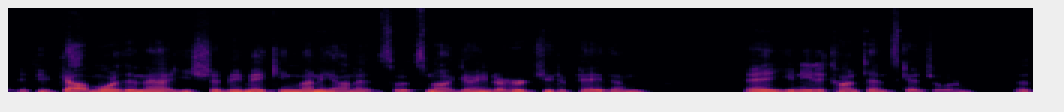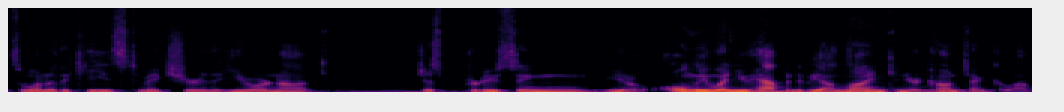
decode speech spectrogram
If you've got more than that, you should be making money on it. So it's not going to hurt you to pay them. And you need a content scheduler. That's one of the keys to make sure that you are not just producing, you know, only when you happen to be online can your content go out.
